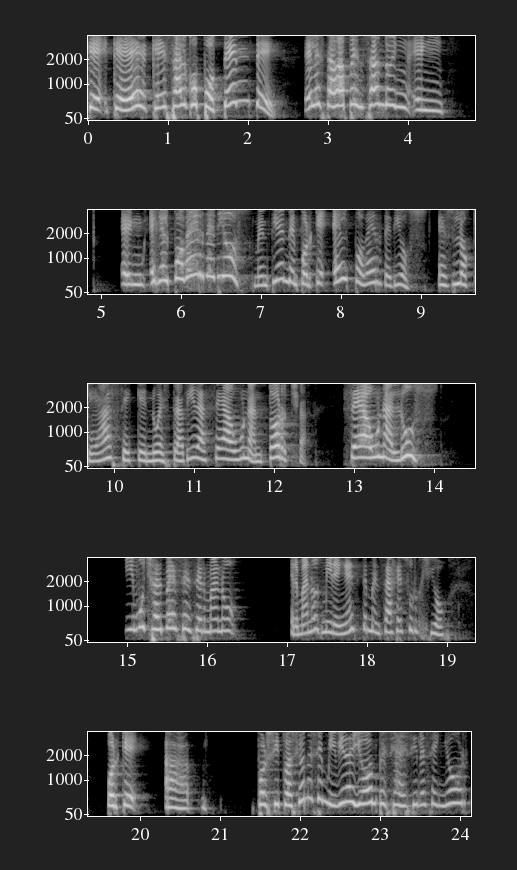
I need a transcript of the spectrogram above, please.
que, que, que es algo potente. Él estaba pensando en en, el poder de Dios, ¿me entienden? Porque el poder de Dios es lo que hace que nuestra vida sea una antorcha, sea una luz. Y muchas veces, hermano, hermanos, miren, este mensaje surgió porque ah, por situaciones en mi vida yo empecé a decirle, Señor,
